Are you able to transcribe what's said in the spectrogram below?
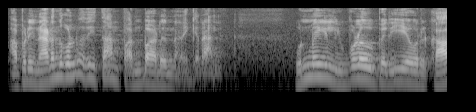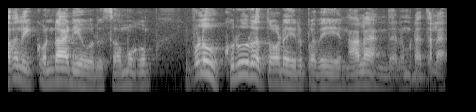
அப்படி நடந்து கொள்வதைத்தான் பண்பாடுன்னு நினைக்கிறாங்க. உண்மையில் இவ்வளவு பெரிய ஒரு காதலை கொண்டாடிய ஒரு சமூகம் இவ்வளவு குரூரத்தோடு இருப்பதை என்னால் அந்த நிமிடத்தில்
